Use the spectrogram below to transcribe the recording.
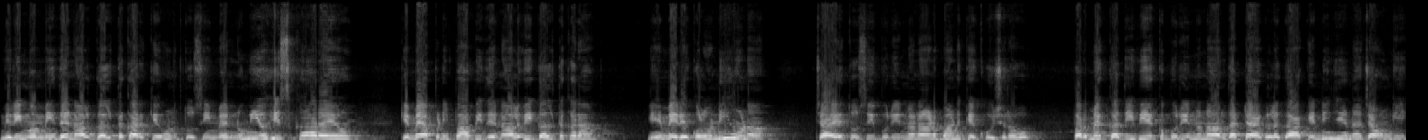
ਮੇਰੀ ਮੰਮੀ ਦੇ ਨਾਲ ਗਲਤ ਕਰਕੇ ਹੁਣ ਤੁਸੀਂ ਮੈਨੂੰ ਵੀ ਉਹੀ ਸਿਖਾ ਰਹੇ ਹੋ ਕਿ ਮੈਂ ਆਪਣੀ ਭਾਬੀ ਦੇ ਨਾਲ ਵੀ ਗਲਤ ਕਰਾਂ। ਇਹ ਮੇਰੇ ਕੋਲੋਂ ਨਹੀਂ ਹੋਣਾ। ਚਾਹੇ ਤੁਸੀਂ ਬੁਰੀ ਨਨਾਣ ਬਣ ਕੇ ਖੁਸ਼ ਰਹੋ, ਪਰ ਮੈਂ ਕਦੀ ਵੀ ਇੱਕ ਬੁਰੀ ਨਨਾਣ ਦਾ ਟੈਗ ਲਗਾ ਕੇ ਨਹੀਂ ਜੀਣਾ ਚਾਹੂੰਗੀ।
